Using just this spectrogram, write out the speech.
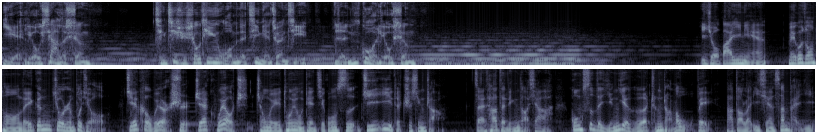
也留下了声，请继续收听我们的纪念专辑《人过留声》。一九八一年，美国总统雷根就任不久，杰克·韦尔士 （Jack Welch） 成为通用电气公司 GE 的执行长。在他的领导下，公司的营业额成长了五倍，达到了一千三百亿。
